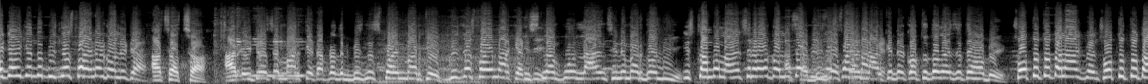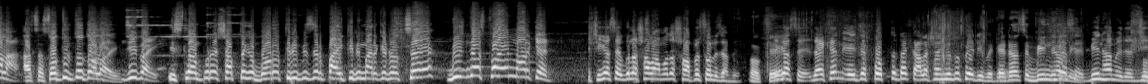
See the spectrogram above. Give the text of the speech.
এটাই কিন্তু বিজনেস পয়েন্টের গলিটা। আচ্ছা আচ্ছা। আর এটা হচ্ছে মার্কেট আপনাদের business point market business point market Islampur lion সিনেমার গলি। ইসলামপুর লায়ন গলিতে আচ্ছা বিজনেস পয়েন্ট মার্কেট মার্কেটের কত তলায় যেতে হবে? চতুর্থ তলা আসবেন চতুর্থ তলা আচ্ছা চতুর্থ তলায়। জি ভাই। ইসলামপুরের সব থেকে বড় থ্রি পিসের পাইকারি মার্কেট হচ্ছে বিজনেস পয়েন্ট মার্কেট ঠিক আছে? এগুলো সব আমাদের শপে চলে যাবে। ঠিক আছে? দেখেন এই যে প্রত্যেকটা কালেকশন কিন্তু পেটি পেটি। এটা হচ্ছে বিন হামিদ। বিন হামিদের জি।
